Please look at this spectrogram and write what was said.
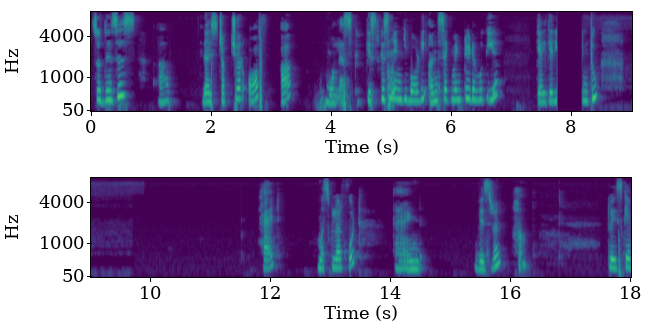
So this is the structure of a mollusc किस किसमें इनकी बॉडी अनसेगमेंटेड होती है? Calcareous into head muscular foot and visceral hump तो इसके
